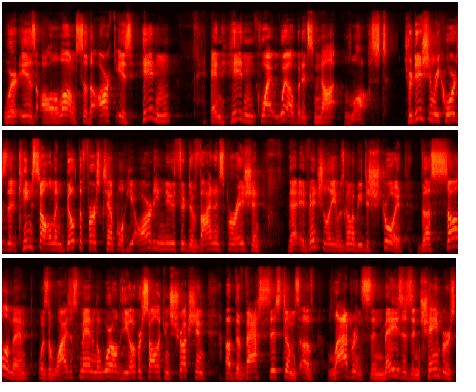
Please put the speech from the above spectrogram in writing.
where it is all along. So the ark is hidden and hidden quite well, but it's not lost. Tradition records that King Solomon built the first temple. He already knew through divine inspiration that eventually it was going to be destroyed. Thus, Solomon was the wisest man in the world. He oversaw the construction of the vast systems of labyrinths and mazes and chambers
